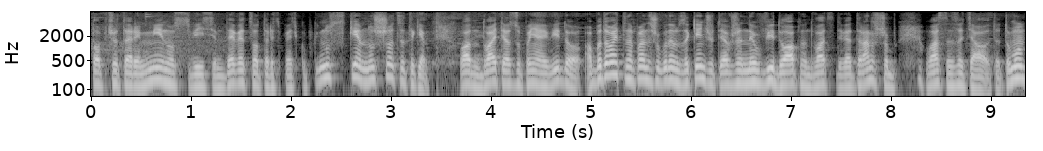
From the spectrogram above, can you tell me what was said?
топ-4, мінус 8, 935 кубків. Ну з ким? Ну що це таке? Ладно, давайте я зупиняю відео. Або давайте, напевно, що будемо закінчувати. Я вже не в відео апну 29 ранг, щоб вас не затягувати. Тому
